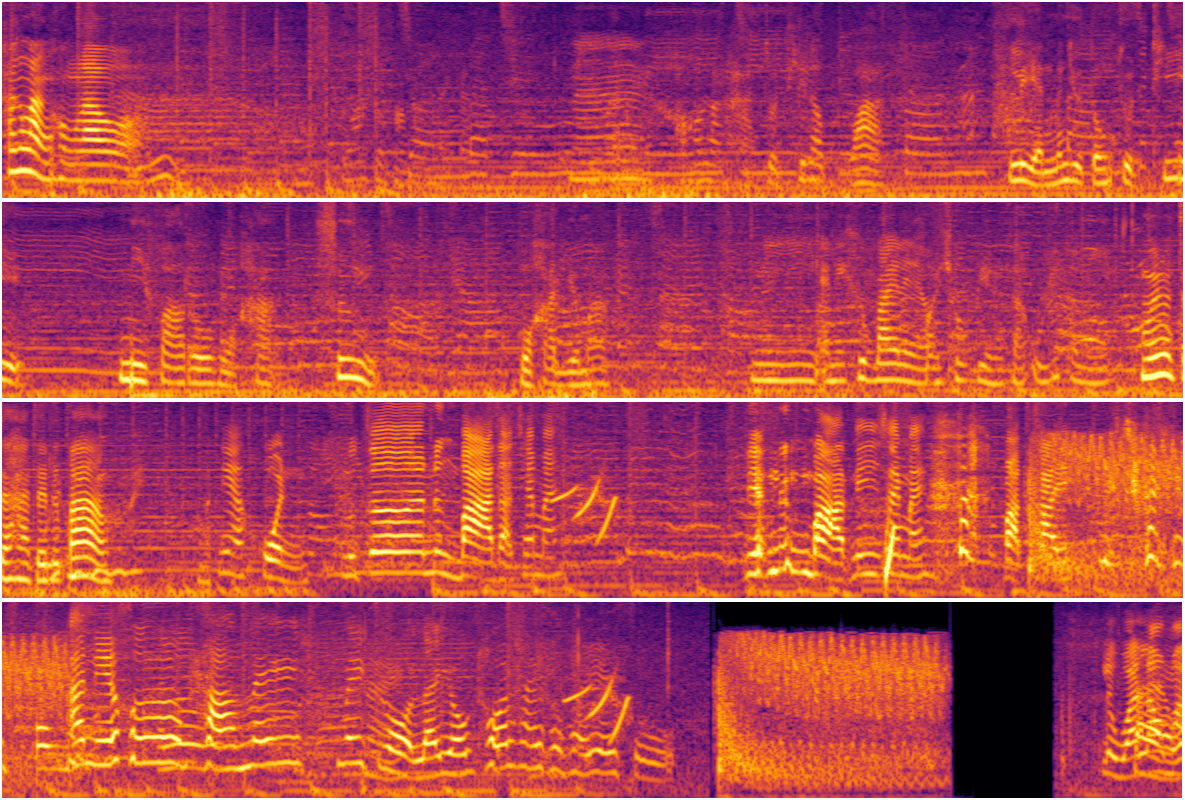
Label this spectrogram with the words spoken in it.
ข้างหลังของเราเหรอ ที่เราบอกว่าเหรียญมันอยู่ตรงจุดที่มีฟาโรห์หัวขาดซึ่งหัวขาดเยอะมากมีอันนี้คือใบขแล้วอให้โชคดีนะจ๊ะอุ้ยตอนนี้ไม่รู้จะหาเจอหรือเปล่าำเนี่ยคนหนูเจอหนึ่งบาทอะใช่ไหมเหรียญหนึ่งบาทนี่ใช่ไหม บาทไทยอันนี้คือพระไม่ไม่โกรธและยกโทษให้คือพระเยซูหรือว่าเรามา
